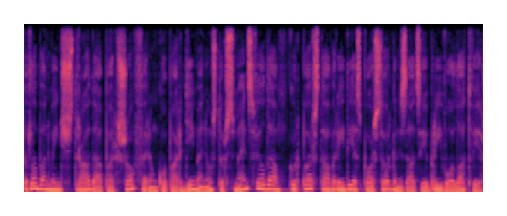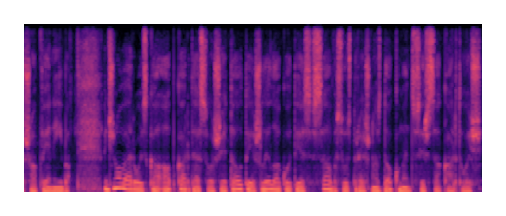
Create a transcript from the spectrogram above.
Pat labāk viņš strādā par šoferi un kopā ar ģimeni uzturas Mansfieldā, kur pārstāv arī diasporas organizācija Brīvo Latviešu apvienība. Viņš novērojas, kā apkārt esošie tautieši lielākoties savus uzturēšanās dokumentus ir sakārtojuši.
